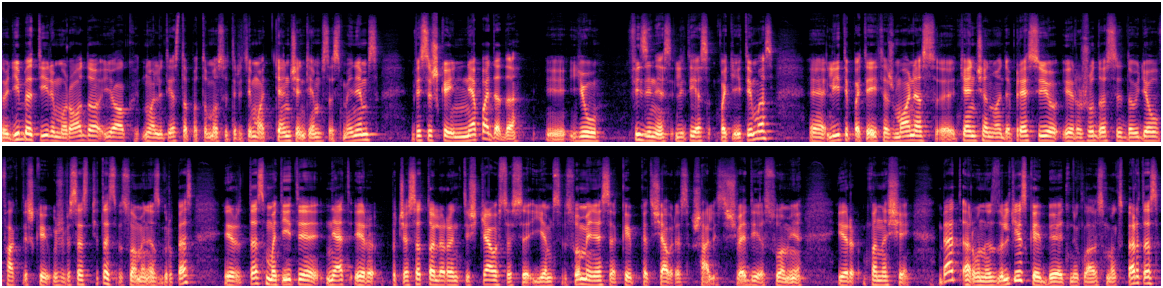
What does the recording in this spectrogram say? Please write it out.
Daugybė tyrimų rodo, jog nuo lyties tapatumo sutritimo kenčiantiems asmenims visiškai nepadeda jų fizinės lyties pakeitimas E, lyti pateitę žmonės e, kenčia nuo depresijų ir žudosi daugiau faktiškai už visas kitas visuomenės grupės. Ir tas matyti net ir pačiose tolerantiškiausiose jiems visuomenėse, kaip kad šiaurės šalis - Švedija, Suomija ir panašiai. Bet Arūnas Dulkys, kaip bioetinių klausimų ekspertas,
